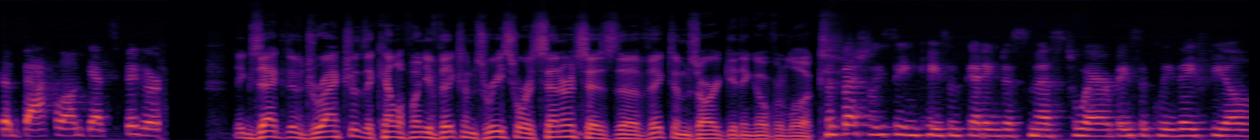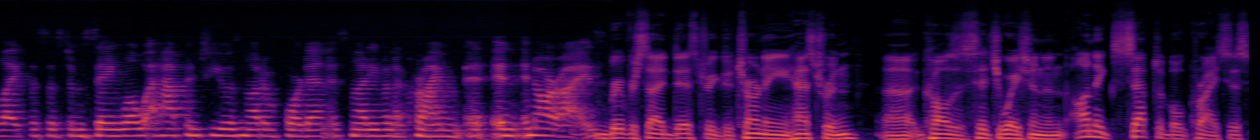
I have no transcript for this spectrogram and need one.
the backlog gets bigger. Executive Director of the California Victims Resource Center says the victims are getting overlooked. Especially seeing cases getting dismissed where basically they feel like the system's saying, well, what happened to you is not important. It's not even a crime in, in our eyes. Riverside District Attorney Hestrin uh, calls the situation an unacceptable crisis.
